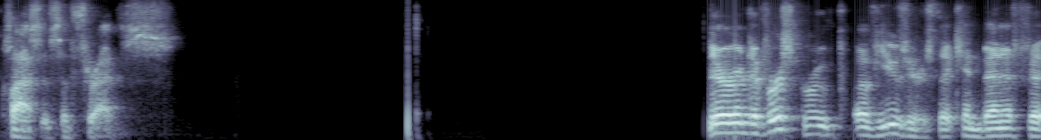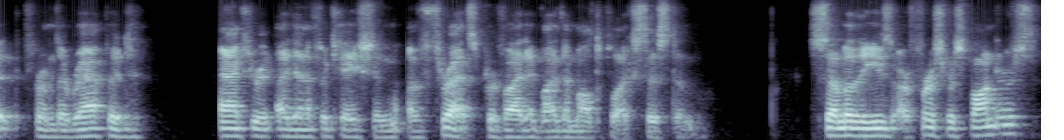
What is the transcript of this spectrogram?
classes of threats. There are a diverse group of users that can benefit from the rapid, accurate identification of threats provided by the multiplex system. Some of these are first responders,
